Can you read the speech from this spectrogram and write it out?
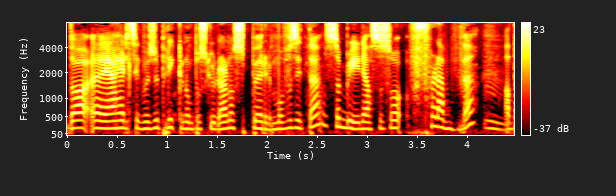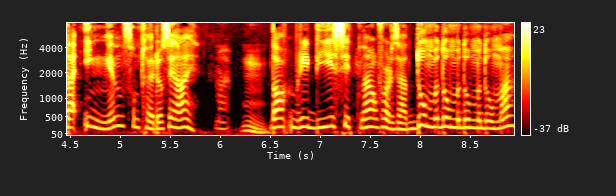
Da, eh, jeg er helt sikker på Hvis du prikker noen på skulderen og spør om å få sitte, så blir de altså så flaue at det er ingen som tør å si nei. Nei. Da blir de sittende og føler seg dumme, dumme, dumme, dumme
